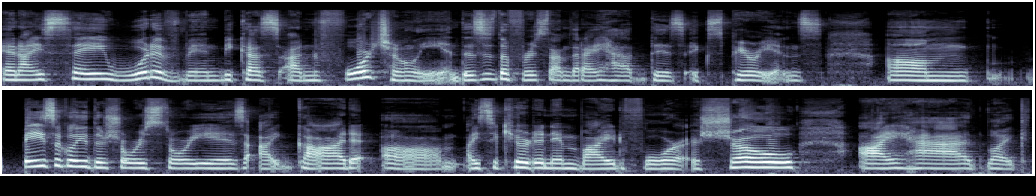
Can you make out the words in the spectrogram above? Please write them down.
and i say would have been because unfortunately and this is the first time that i had this experience um, basically the short story is i got um, i secured an invite for a show. I had like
